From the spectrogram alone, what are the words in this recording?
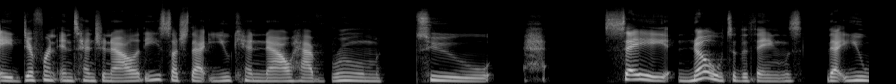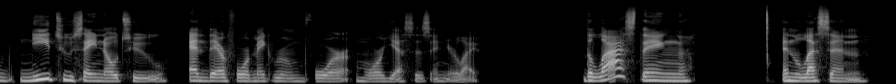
a different intentionality such that you can now have room to say no to the things that you need to say no to and therefore make room for more yeses in your life. The last thing and lesson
